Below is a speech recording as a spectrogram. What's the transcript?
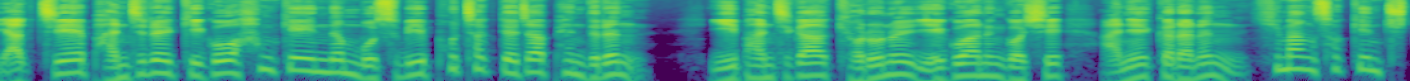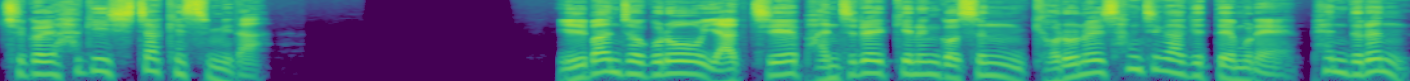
약지에 반지를 끼고 함께 있는 모습이 포착되자 팬들은 이 반지가 결혼을 예고하는 것이 아닐까라는 희망 섞인 추측을 하기 시작했습니다. 일반적으로 약지에 반지를 끼는 것은 결혼을 상징하기 때문에 팬들은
